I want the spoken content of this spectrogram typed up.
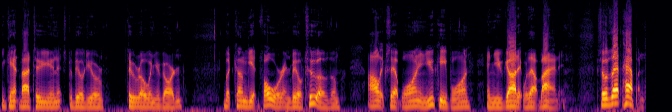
you can't buy two units to build your two row in your garden, but come get four and build two of them, I'll accept one and you keep one and you've got it without buying it. So that happened.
